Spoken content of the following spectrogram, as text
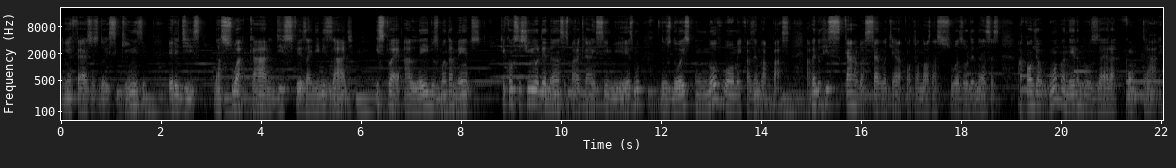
Em Efésios 2,15, ele diz: Na sua carne desfez a inimizade, isto é, a lei dos mandamentos que consistia em ordenanças para criar em si mesmo dos dois um novo homem fazendo a paz, havendo riscado a célula que era contra nós nas suas ordenanças, a qual de alguma maneira nos era contrária,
